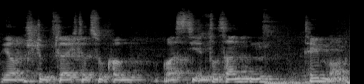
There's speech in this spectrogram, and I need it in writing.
ja bestimmt gleich dazu kommen, was die interessanten Themen waren.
